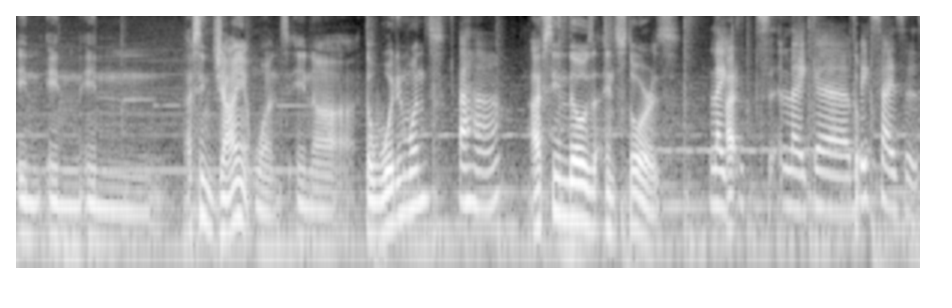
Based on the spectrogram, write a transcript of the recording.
in in in i've seen giant ones in uh the wooden ones Uh huh. i've seen those in stores Like I- like uh, big sizes.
